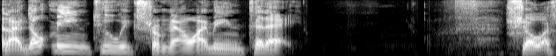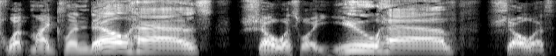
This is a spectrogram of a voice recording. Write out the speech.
and I don't mean two weeks from now, I mean today. Show us what Mike Lindell has, show us what you have, show us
